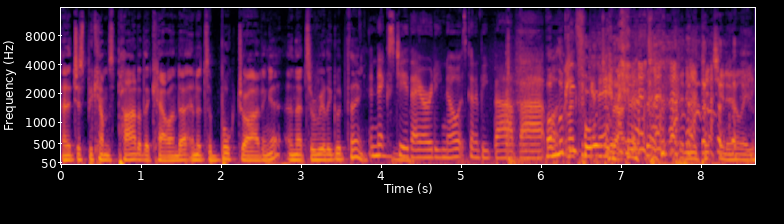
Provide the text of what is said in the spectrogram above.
and it just becomes part of the calendar, and it's a book driving it, and that's a really good thing. And next year they already know it's going to be Baa Baa. I'm What- looking forward gonna that. Getting your pitch in early.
